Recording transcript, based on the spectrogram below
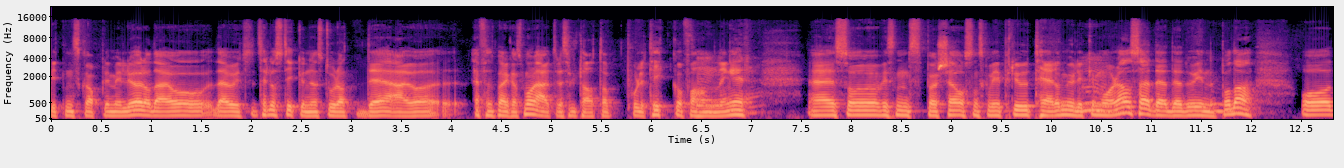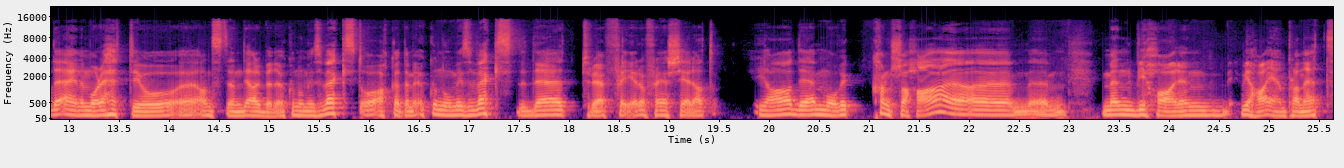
vitenskapelige miljøer. Og det er jo, det er jo ikke til å stikke under stol at det er jo, FNs bærekraftsmål er jo et resultat av politikk og forhandlinger. Mm. Så hvis en spør seg hvordan skal vi prioritere de ulike måla, så er det det du er inne på, da. Og det ene målet heter jo eh, anstendig arbeid og økonomisk vekst. Og akkurat det med økonomisk vekst, det tror jeg flere og flere ser at ja, det må vi kanskje ha, eh, men vi har en, vi har en planet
